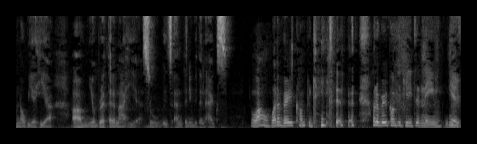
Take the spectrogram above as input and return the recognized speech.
now we are here, um, your brethren are here. So it's Anthony with an X. Wow, what a very complicated, what a very complicated name. Yes,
